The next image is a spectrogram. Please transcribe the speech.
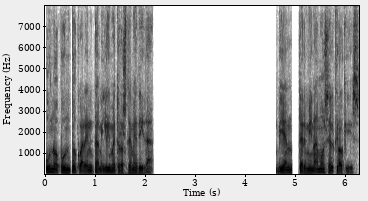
1.40 milímetros de medida. Bien, terminamos el croquis.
